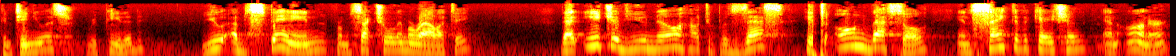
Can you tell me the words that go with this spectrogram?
continuous, repeated, you abstain from sexual immorality that each of you know how to possess his own vessel in sanctification and honor.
